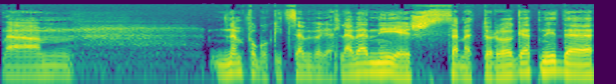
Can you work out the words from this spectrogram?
Um, nem fogok itt szemüveget levenni és szemet törölgetni, de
